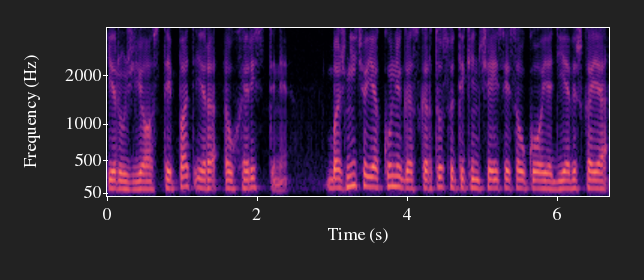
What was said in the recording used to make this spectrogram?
ir už jos taip pat yra Eucharistinė. Bažnyčioje kunigas kartu su tikinčiaisiais aukoja dieviškąją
